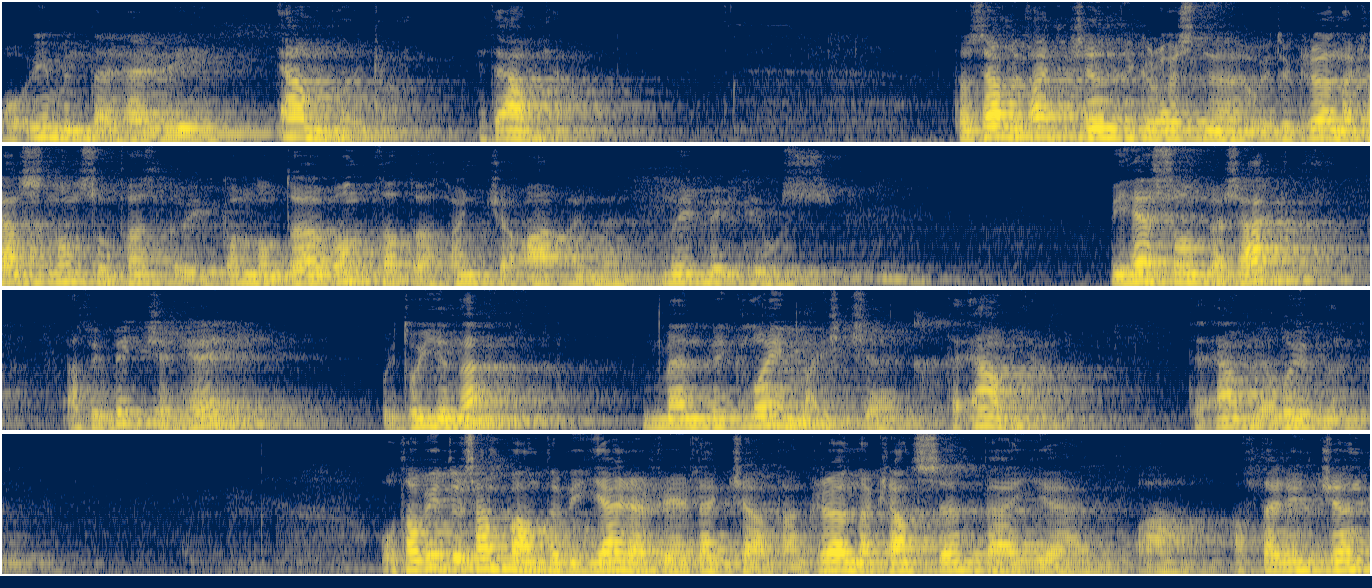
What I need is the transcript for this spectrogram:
og ymyndar her vi avløyga, et avløyga. Ta samme tanken ligger òsne ut i grøna kransnum som falt i gamle døvun til at at hantja av en nybygd hus. Vi har sånn var sagt at vi bygger her og i tøyene, men vi gløyma ikkje til avløyga, til avløyga løyga. Og ta vidt i sambandet vi gjør for å legge den grøna kransen, bare av altaringen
